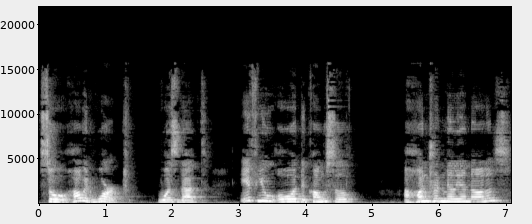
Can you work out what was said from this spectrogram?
So how it worked was that if you owed the council a hundred million dollars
